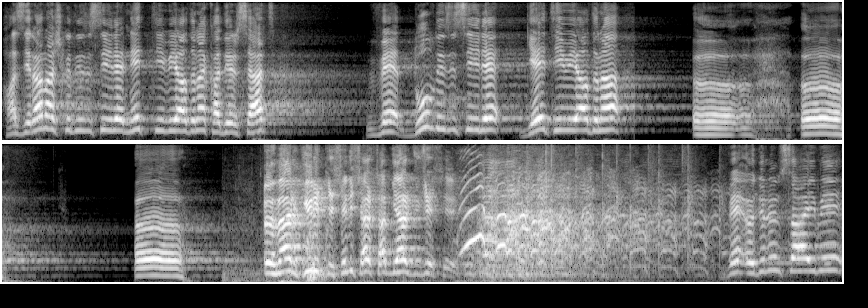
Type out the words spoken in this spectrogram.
Haziran Aşkı dizisiyle Net TV adına Kadir Sert. Ve Dul dizisiyle GTV adına... Ee, ee, ee, Ömer Giritli seni sersem yer cücesi. Ve ödülün sahibi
